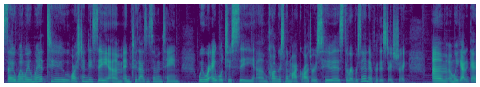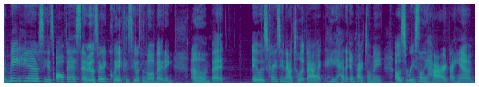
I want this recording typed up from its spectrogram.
So when we went to Washington, D.C. Um, in 2017, we were able to see um, Congressman Mike Rogers, who is the representative for this district. Um, and we got to go meet him, see his office, and it was very quick because he was in the middle of voting. Um, but it was crazy now to look back. He had an impact on me. I was recently hired by him.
